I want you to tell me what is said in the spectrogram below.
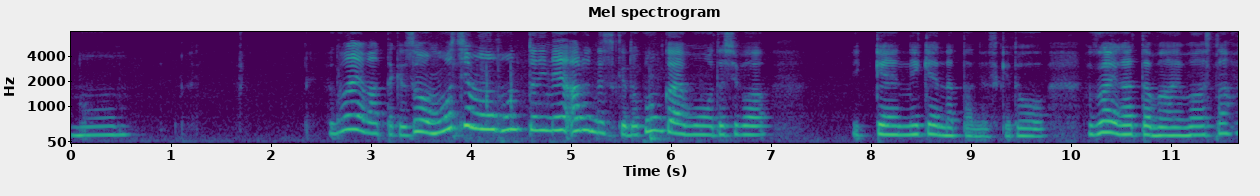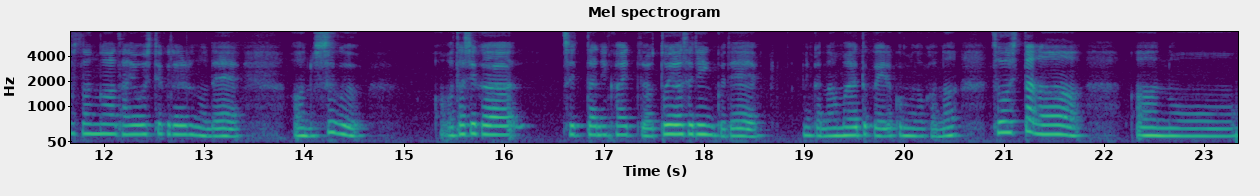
この不具合はあったけどそうもしも本当にねあるんですけど今回も私は1件2件だったんですけど不具合があった場合はスタッフさんが対応してくれるのであのすぐ私がツイッターに書いてるお問い合わせリンクでなんか名前とか入れ込むのかな？そうしたらあのー、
